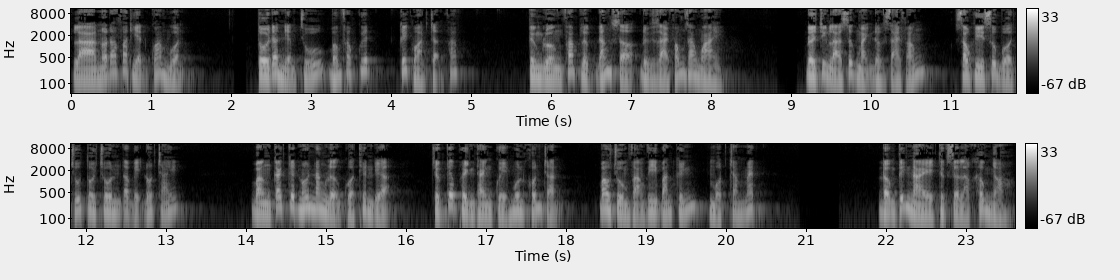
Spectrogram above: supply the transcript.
là nó đã phát hiện quá muộn. Tôi đã niệm chú bấm pháp quyết, kích hoạt trận pháp. Từng luồng pháp lực đáng sợ được giải phóng ra ngoài. Đây chính là sức mạnh được giải phóng sau khi số bùa chú tôi chôn đã bị đốt cháy. Bằng cách kết nối năng lượng của thiên địa, trực tiếp hình thành quỷ môn khốn trận, bao trùm phạm vi bán kính 100 mét. Động tĩnh này thực sự là không nhỏ,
